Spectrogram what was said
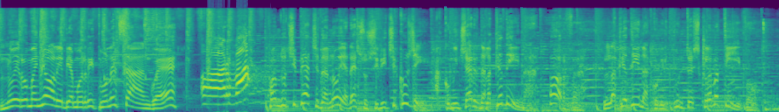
Noi romagnoli abbiamo il ritmo nel sangue, eh? Orva! Quando ci piace da noi adesso si dice così, a cominciare dalla piadina. Orva, la piadina con il punto esclamativo.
